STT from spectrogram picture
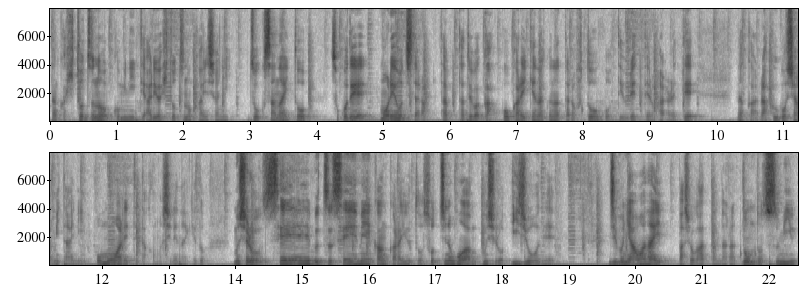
なんか一つのコミュニティあるいは一つの会社に属さないとそこで漏れ落ちたらた例えば学校から行けなくなったら不登校っていうレッテル貼られてなんか落語者みたいに思われてたかもしれないけどむしろ生物生命観から言うとそっちの方がむしろ異常で自分に合わない場所があったんならどんどん住み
